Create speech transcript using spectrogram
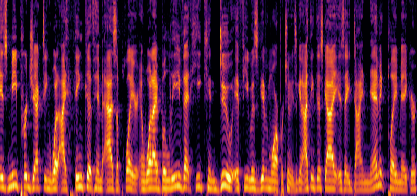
is me projecting what I think of him as a player and what I believe that he can do if he was given more opportunities. Again, I think this guy is a dynamic playmaker.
